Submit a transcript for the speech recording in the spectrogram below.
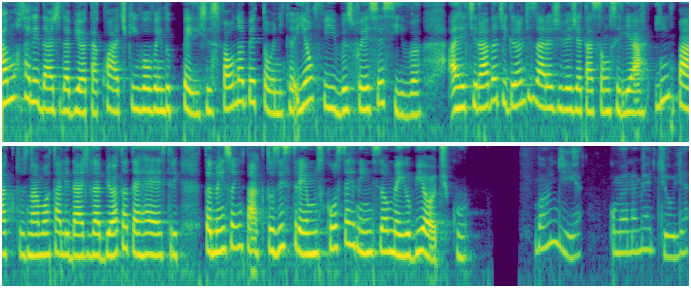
A mortalidade da biota aquática envolvendo peixes, fauna betônica e anfíbios foi excessiva. A retirada de grandes áreas de vegetação ciliar e impactos na mortalidade da biota terrestre também são impactos extremos concernentes ao meio biótico. Bom dia, o meu nome é Julia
